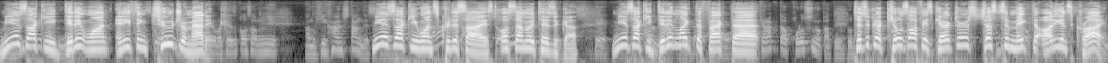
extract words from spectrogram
Miyazaki didn't want anything too dramatic. Miyazaki once criticized Osamu Tezuka. Miyazaki didn't like the fact that Tezuka kills off his characters just to make the audience cry.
